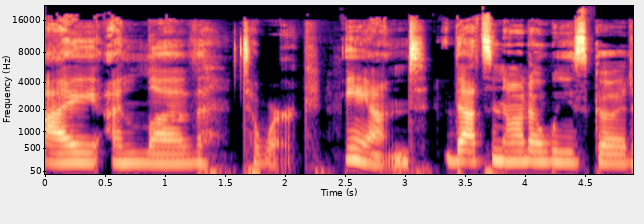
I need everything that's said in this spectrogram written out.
I I love to work. And that's not always good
